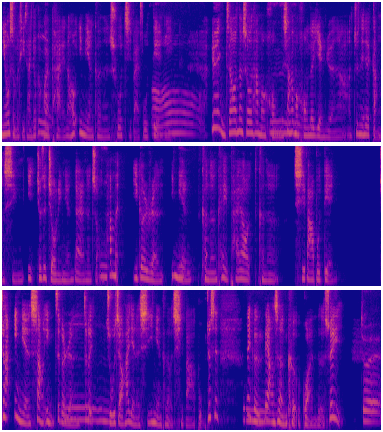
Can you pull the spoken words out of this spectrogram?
你有什么题材你就赶快拍，嗯、然后一年可能出几百部电影。哦、因为你知道那时候他们红，嗯、像他们红的演员啊，就那些港星，一就是九零年代的那种，嗯、他们一个人一年可能可以拍到可能七八部电影。就他一年上映，这个人、嗯、这个主角他演的戏一年可能有七八部，就是那个量是很可观的。嗯、所以，对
